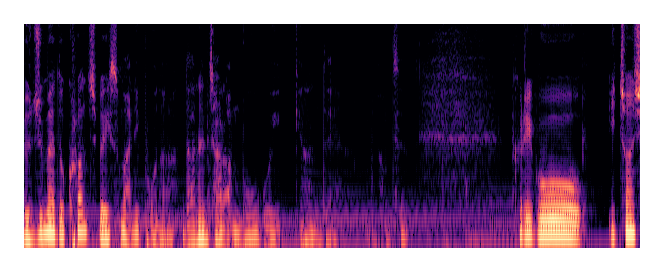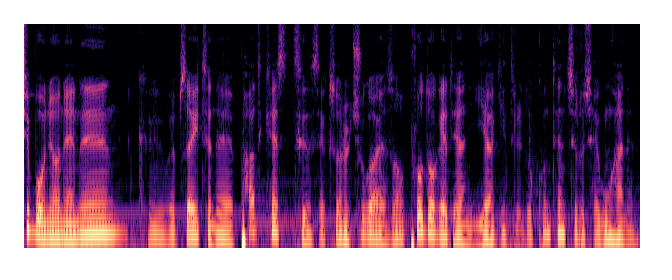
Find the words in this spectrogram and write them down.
요즘에도 Crunchbase 많이 보나? 나는 잘 안 보고 있긴 한데 아무튼 그리고 2015년에는 그 웹사이트 내 팟캐스트 섹션을 추가해서 product에 대한 이야기들도 콘텐츠로 제공하는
